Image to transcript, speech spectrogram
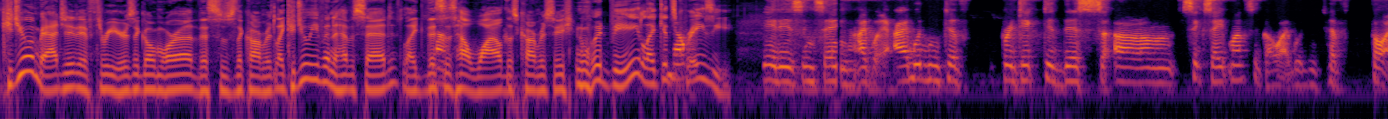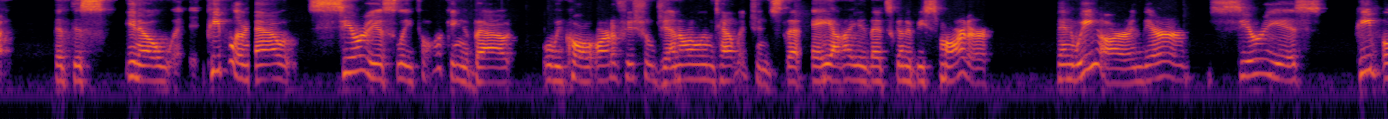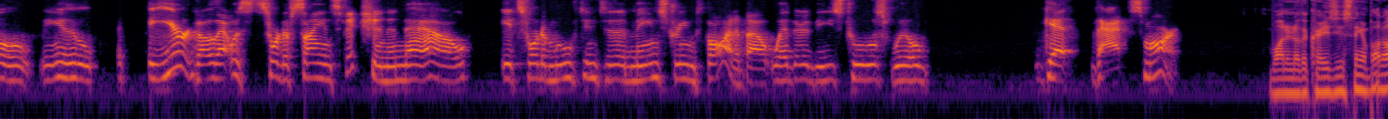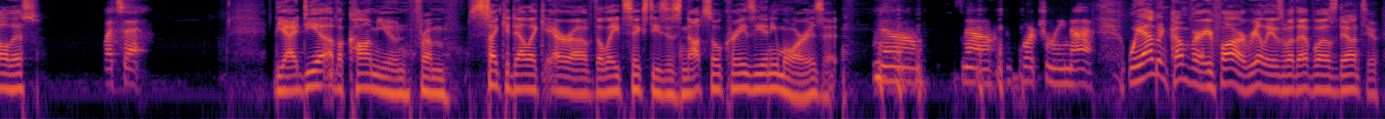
Could you imagine if three years ago, Maura, this was the conversation? Like, could you even have said, like, this no. is how wild this conversation would be? Like, it's no. crazy. It is insane. I, I wouldn't have predicted this um, six, eight months ago, I wouldn't have thought that this, you know, people are now seriously talking about what we call artificial general intelligence, that AI that's going to be smarter than we are. And they're serious people, you know, a year ago that was sort of science fiction, and now it sort of moved into mainstream thought about whether these tools will get that smart. Want to know the craziest thing about all this? What's that? The idea of a commune from psychedelic era of the late 60s is not so crazy anymore, is it? No. No, unfortunately not. We haven't come very far, really, is what that boils down to.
